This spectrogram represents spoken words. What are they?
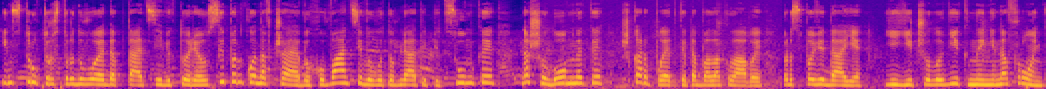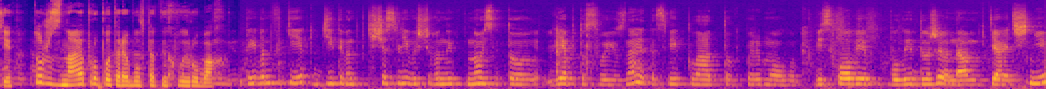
Інструктор з трудової адаптації Вікторія Осипенко навчає вихованців виготовляти підсумки, нашоломники, шкарпетки та балаклави. Розповідає, її чоловік нині на фронті, тож знає про потребу в таких виробах. Та вони такі, як діти, вони такі щасливі, що вони вносять то лепту свою, знаєте, свій вклад то в перемогу. Військові були дуже нам вдячні.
